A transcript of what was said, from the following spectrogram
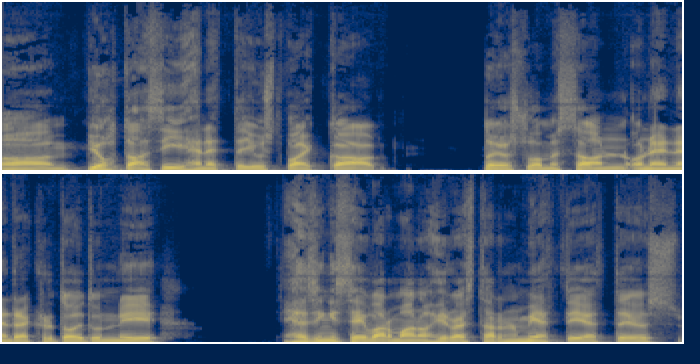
uh, johtaa siihen, että just vaikka toi jos Suomessa on, on ennen rekrytoitu, niin Helsingissä ei varmaan ole hirveästi tarvinnut miettiä, että jos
